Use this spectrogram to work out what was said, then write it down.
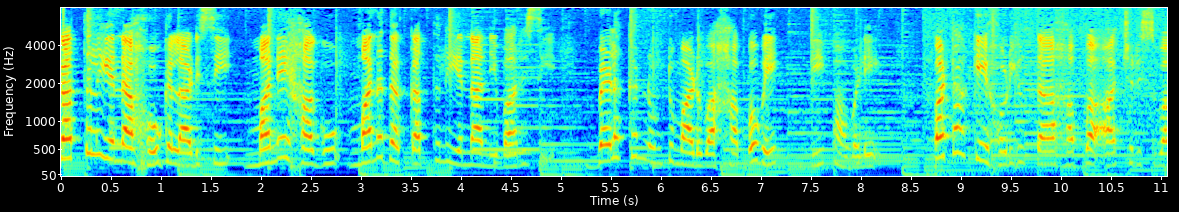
ಕತ್ತಲೆಯನ್ನ ಹೋಗಲಾಡಿಸಿ, ಮನೆ ಹಾಗೂ ಮನದ ಕತ್ತಲೆಯನ್ನ ನಿವಾರಿಸಿ ಬೆಳಕನ್ನುಂಟು ಮಾಡುವ ಹಬ್ಬವೇ ದೀಪಾವಳಿ. ಪಟಾಕಿ ಹೊಡೆಯುತ್ತಾ ಹಬ್ಬ ಆಚರಿಸುವ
